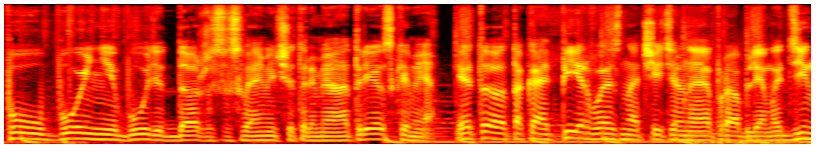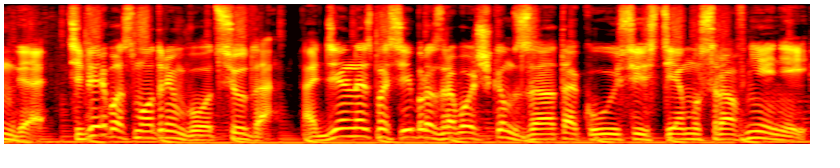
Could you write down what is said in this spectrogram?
по убойнее будет даже со своими четырьмя отрезками. Это такая первая значительная проблема Динго. Теперь посмотрим вот сюда. Отдельное спасибо разработчикам за такую систему сравнений.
